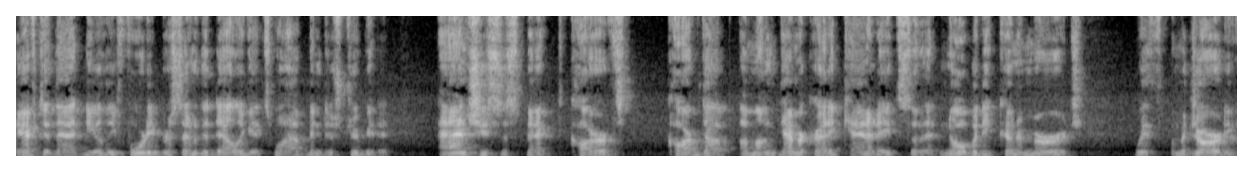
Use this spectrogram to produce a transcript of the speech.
After that, nearly 40% of the delegates will have been distributed, and she suspects carved, carved up among Democratic candidates so that nobody can emerge with a majority.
